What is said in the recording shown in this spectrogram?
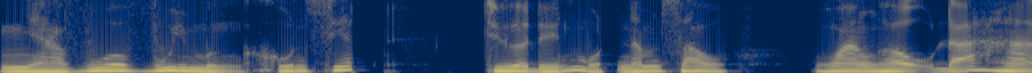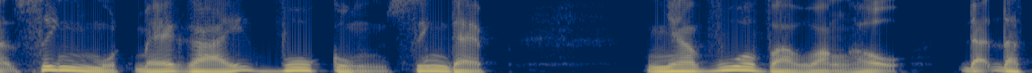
Nhà vua vui mừng khôn xiết, chưa đến một năm sau, hoàng hậu đã hạ sinh một bé gái vô cùng xinh đẹp. Nhà vua và hoàng hậu đã đặt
